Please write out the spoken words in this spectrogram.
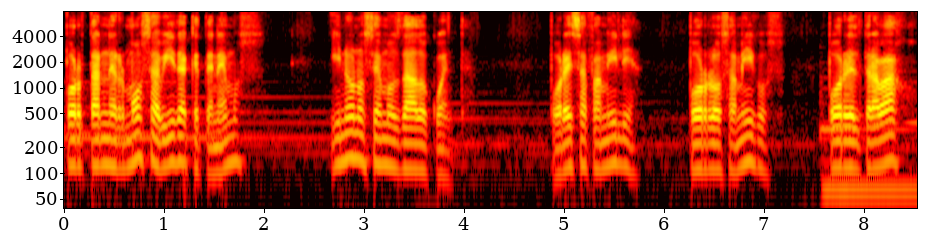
por tan hermosa vida que tenemos y no nos hemos dado cuenta, por esa familia, por los amigos, por el trabajo,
